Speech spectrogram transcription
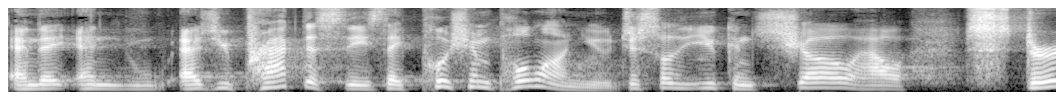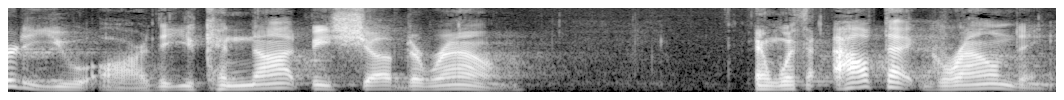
And, they, and as you practice these, they push and pull on you just so that you can show how sturdy you are, that you cannot be shoved around. And without that grounding,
